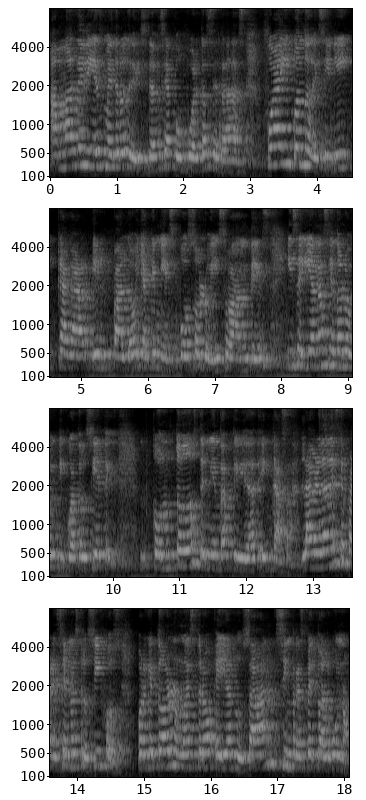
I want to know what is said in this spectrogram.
a más de 10 metros de distancia con puertas cerradas. Fue ahí cuando decidí cagar el palo, ya que mi esposo lo hizo antes y seguían haciéndolo 24/7 con todos teniendo actividad en casa. La verdad es que parecían nuestros hijos, porque todo lo nuestro ellos lo usaban sin respeto alguno.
